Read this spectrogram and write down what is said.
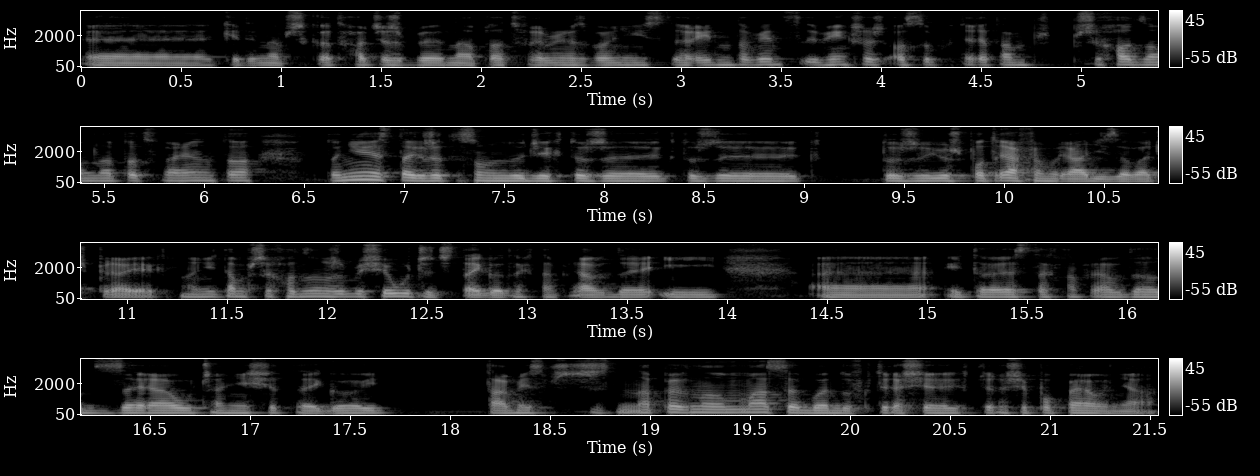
e, kiedy na przykład chociażby na platformie Zwolnień Historii, no to więc większość osób, które tam przychodzą na platformę, no to, to nie jest tak, że to są ludzie, którzy, którzy, którzy już potrafią realizować projekt. No oni tam przychodzą, żeby się uczyć tego tak naprawdę i, e, i to jest tak naprawdę od zera uczenie się tego i tam jest na pewno masę błędów, które się, które się popełnia.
